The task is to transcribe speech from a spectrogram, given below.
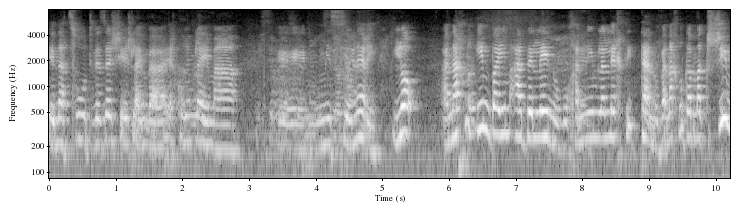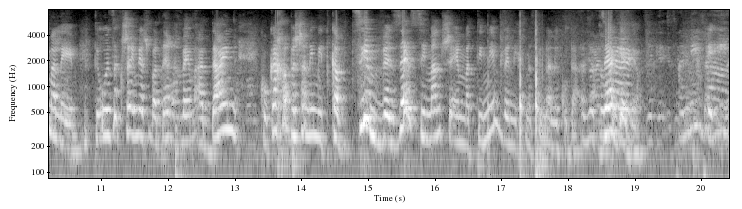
הנצרות וזה שיש להם, איך קוראים להם? ה- אה, מיסיונרים. לא. אנחנו, אם באים עד אלינו, מוכנים ללכת איתנו, ואנחנו גם מקשים עליהם, תראו איזה קשיים יש בדרך, והם עדיין כל כך הרבה שנים מתכווצים, וזה סימן שהם מתאימים ונכנסים לנקודה. זה הגדר. אני והיא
